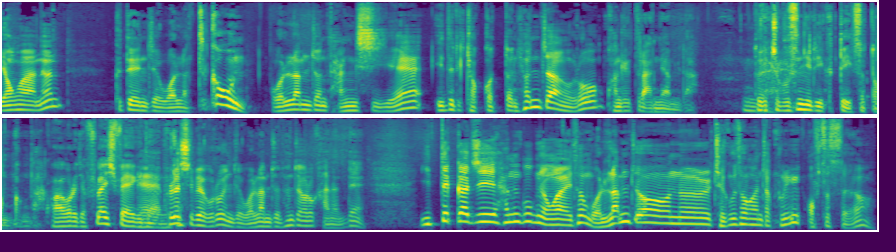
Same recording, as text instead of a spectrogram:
영화는 그때 이제 월남 뜨거운 월남전 당시에 이들이 겪었던 현장으로 관객들을 안내합니다. 도대체 네. 무슨 일이 그때 있었던 건가? 과거로 이제 플래시백이 네, 플래시백으로 이제 월남전 현장으로 가는데 이때까지 한국 영화에서 월남전을 재구성한 작품이 없었어요.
